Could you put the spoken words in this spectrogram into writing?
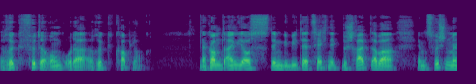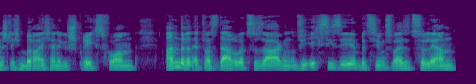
Rückfütterung oder Rückkopplung. Er kommt eigentlich aus dem Gebiet der Technik, beschreibt aber im zwischenmenschlichen Bereich eine Gesprächsform, anderen etwas darüber zu sagen, wie ich sie sehe, beziehungsweise zu lernen,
